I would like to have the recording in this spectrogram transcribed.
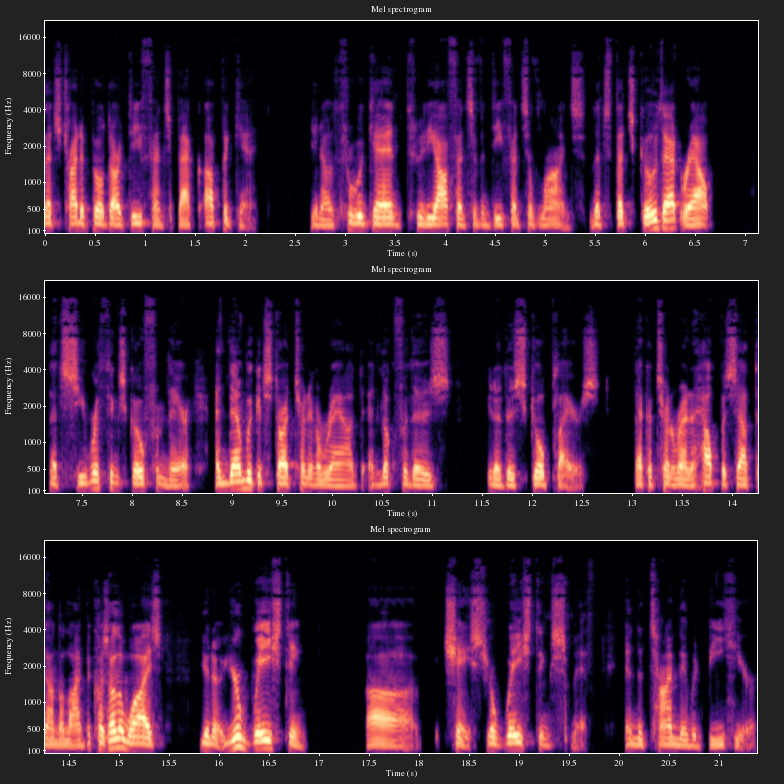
let's try to build our defense back up again. You know, through again through the offensive and defensive lines. Let's let's go that route. Let's see where things go from there, and then we could start turning around and look for those you know those skill players that could turn around and help us out down the line. Because otherwise, you know, you're wasting uh, Chase, you're wasting Smith in the time they would be here.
